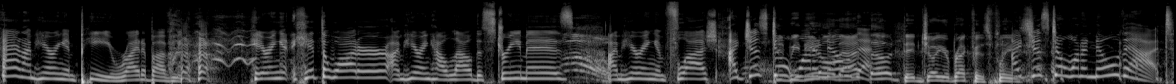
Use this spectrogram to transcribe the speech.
and I'm hearing him pee right above me. hearing it hit the water. I'm hearing how loud the stream is. Oh. I'm hearing him flush. I just don't want to know that, that. though? Enjoy your breakfast, please. I just don't want to know that.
